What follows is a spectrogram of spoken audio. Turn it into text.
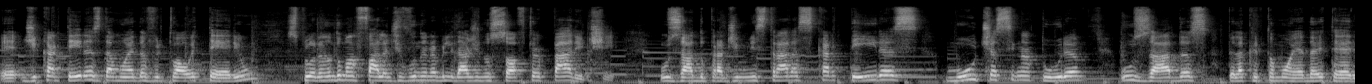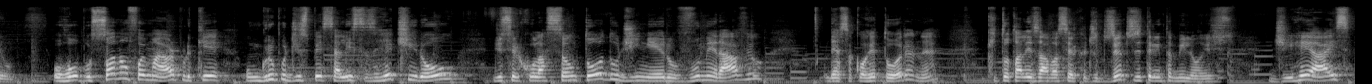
é, de carteiras da moeda virtual Ethereum explorando uma falha de vulnerabilidade no software Parity, usado para administrar as carteiras multi-assinatura usadas pela criptomoeda Ethereum. O roubo só não foi maior porque um grupo de especialistas retirou de circulação todo o dinheiro vulnerável dessa corretora, né, que totalizava cerca de 230 milhões de reais,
